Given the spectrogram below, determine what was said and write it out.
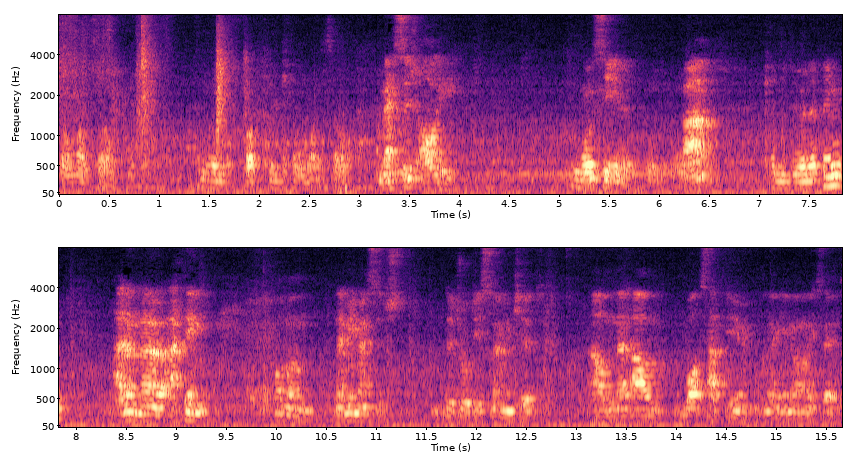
kill myself. I'm gonna fucking kill myself. Message Ollie. What's he? Huh? Can you do anything? I don't know. I think. Hold on. Let me message the Georgie Sloan kid. I'll me- I'll WhatsApp you and let you know what he says.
